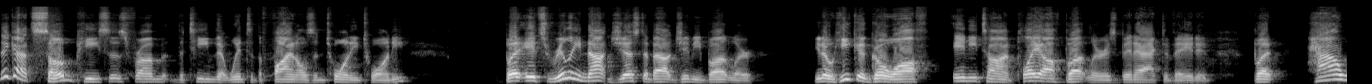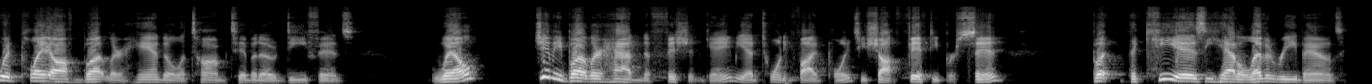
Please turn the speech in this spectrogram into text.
They got some pieces from the team that went to the finals in 2020, but it's really not just about Jimmy Butler. You know, he could go off anytime. Playoff Butler has been activated, but how would playoff Butler handle a Tom Thibodeau defense? Well, Jimmy Butler had an efficient game. He had 25 points. He shot 50%. But the key is he had 11 rebounds.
